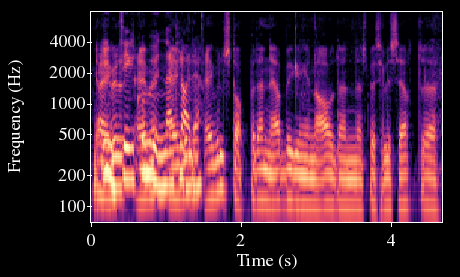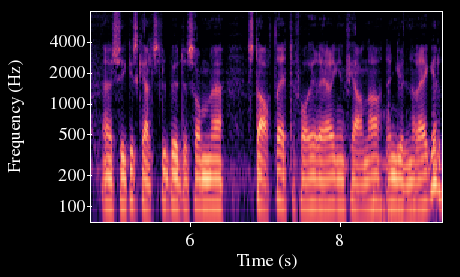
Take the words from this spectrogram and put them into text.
Ja, vil, inntil kommunene er klare? Jeg vil, jeg vil, stoppe den nedbyggingen av den spesialiserte uh, psykiske helsetilbudet som eh, starta etter forrige regjering fjerna den gylne regel.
